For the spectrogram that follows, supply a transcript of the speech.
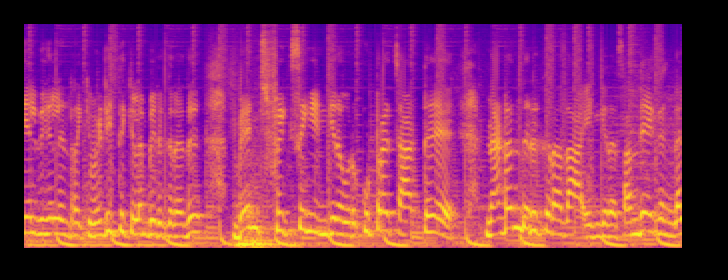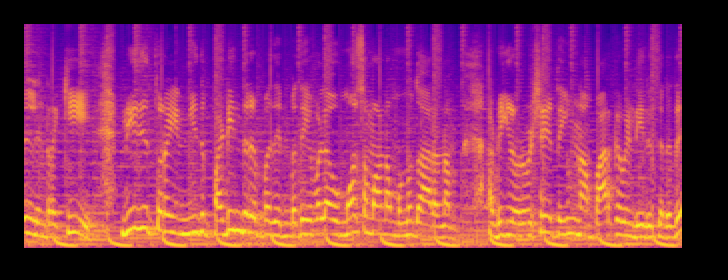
கேள்விகள் இன்றைக்கு வெடித்து கிளம்பி இருக்கிறது பெஞ்ச் ஃபிக்ஸிங் என்கிற ஒரு குற்றச்சாட்டு நடந்திருக்கிறதா என்கிற சந்தேகங்கள் இன்றைக்கு நீதித்துறையின் மீது படிந்திருப்பது என்பது எவ்வளவு மோசமான முன்னுதாரணம் அப்படிங்கிற ஒரு விஷயத்தையும் நாம் பார்க்க வேண்டியிருக்கிறது.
